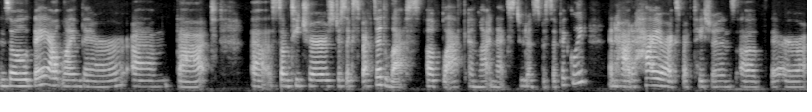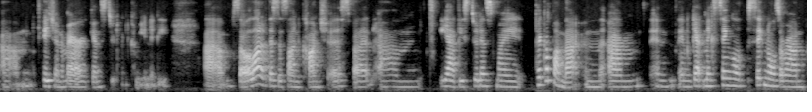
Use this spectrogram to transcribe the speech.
And so they outlined there um, that uh, some teachers just expected less of Black and Latinx students specifically and had higher expectations of their um, Asian American student community. Um, so a lot of this is unconscious, but um, yeah, these students might pick up on that and um, and and get mixed signal, signals around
